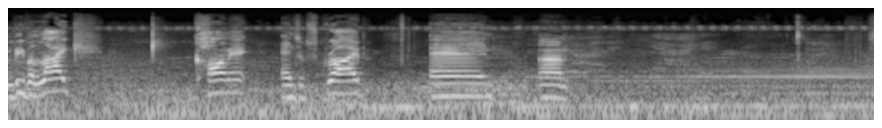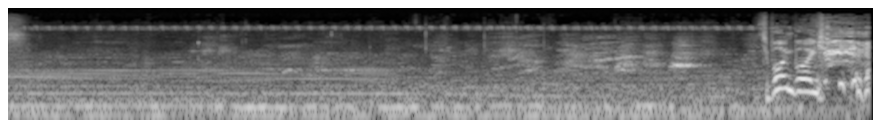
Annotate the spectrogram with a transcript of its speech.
leave a like, comment, and subscribe. And um, boy, boy.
